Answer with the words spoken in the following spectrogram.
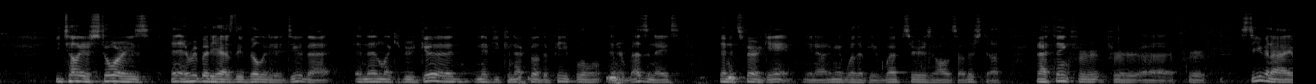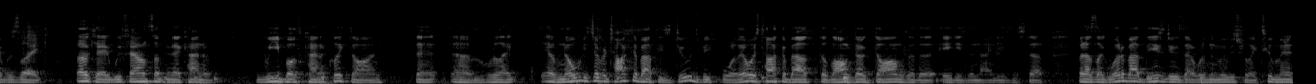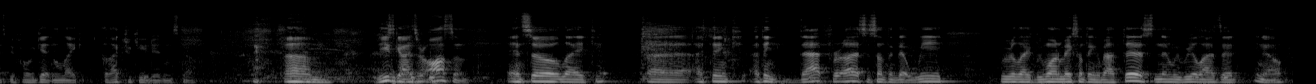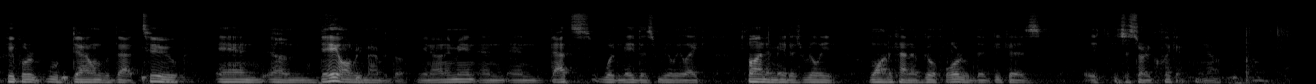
you tell your stories, and everybody has the ability to do that. And then like if you're good, and if you connect with other people, and it resonates, then it's fair game. You know what I mean? Whether it be web series and all this other stuff. And I think for for uh, for Steve and I, it was like, okay, we found something that kind of we both kind of clicked on. That um, we're like, you know, nobody's ever talked about these dudes before. They always talk about the long duck dongs of the 80s and 90s and stuff. But I was like, what about these dudes that were in the movies for like two minutes before getting like electrocuted and stuff? um, these guys are awesome. And so like, uh, I think I think that for us is something that we we were like, we want to make something about this, and then we realized that you know people were down with that too, and um, they all remembered them. You know what I mean? And and that's what made this really like fun and made us really want to kind of go forward with it because it, it just started clicking. You know.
